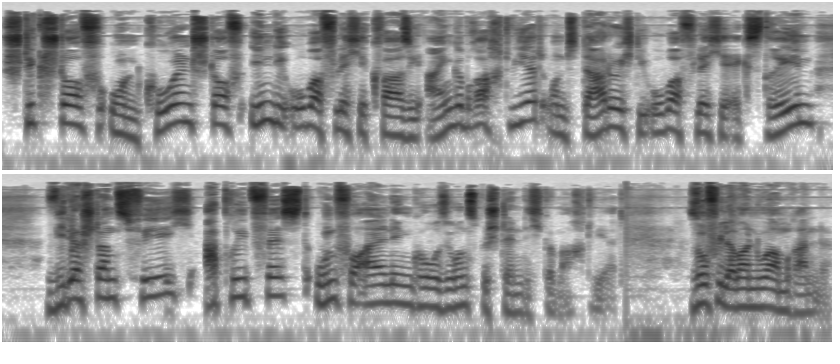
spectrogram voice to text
Stickstoff und Kohlenstoff in die Oberfläche quasi eingebracht wird und dadurch die Oberfläche extrem widerstandsfähig, abriebfest und vor allen Dingen korrosionsbeständig gemacht wird. So viel aber nur am Rande.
